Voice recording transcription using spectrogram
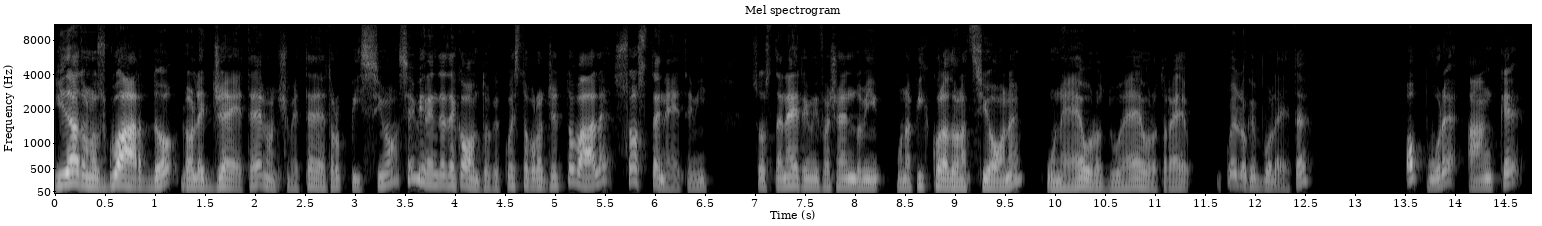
gli date uno sguardo, lo leggete, non ci mettete troppissimo, se vi rendete conto che questo progetto vale, sostenetemi. Sostenetemi facendomi una piccola donazione, un euro, due euro, tre euro, quello che volete, oppure anche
